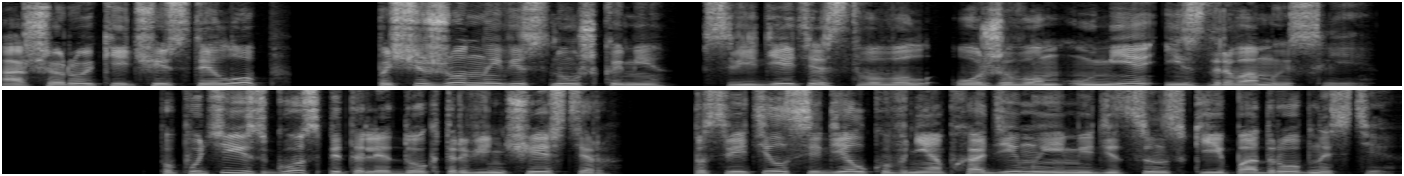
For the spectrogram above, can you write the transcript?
А широкий чистый лоб, пощаженный веснушками, свидетельствовал о живом уме и здравомыслии. По пути из госпиталя доктор Винчестер посвятил сиделку в необходимые медицинские подробности,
